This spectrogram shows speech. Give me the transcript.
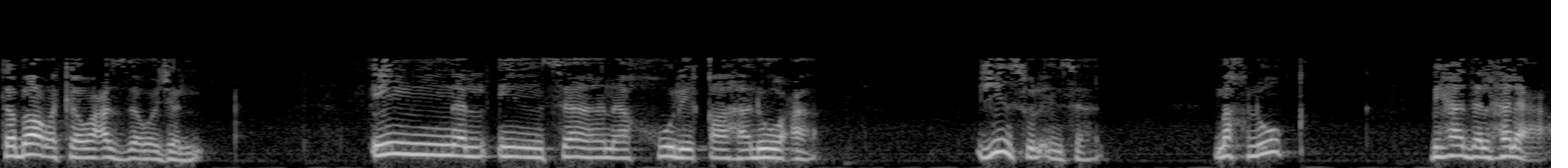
تبارك وعز وجل إن الإنسان خلق هلوعا. جنس الإنسان مخلوق بهذا الهلع.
